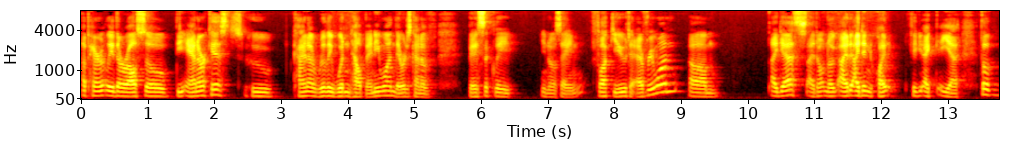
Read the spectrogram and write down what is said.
apparently, there are also the anarchists who kind of really wouldn't help anyone. They were just kind of basically, you know, saying "fuck you" to everyone. Um, I guess I don't know. I, I didn't quite figure. I, yeah, the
